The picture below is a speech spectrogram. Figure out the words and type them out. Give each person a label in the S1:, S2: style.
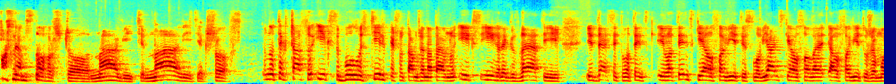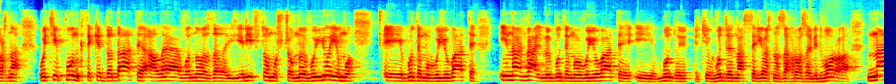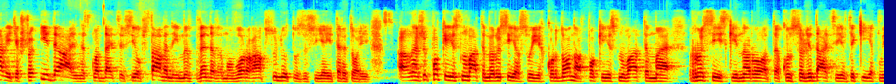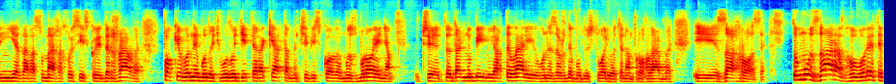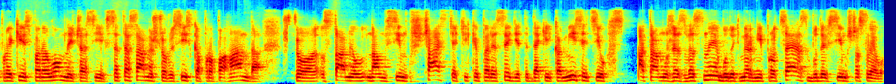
S1: Почнемо з того, що навіть навіть якщо ну тих часу X було стільки, що там вже напевно X, Y, Z і, і 10 латинські, і латинський алфавіт, і слов'янський алфавіт, алфавіт уже можна у ті пунктики додати, але воно за річ в тому, що ми воюємо. І будемо воювати, і на жаль, ми будемо воювати, і будуть буде нас серйозна загроза від ворога, навіть якщо ідеально складаються всі обставини, і ми видавимо ворога абсолютно з усієї території. Але ж поки існуватиме Росія в своїх кордонах, поки існуватиме російський народ консолідації, в такі, як він є зараз у межах Російської держави, поки вони будуть володіти ракетами чи військовим озброєнням, чи дальнобійною артилерією, вони завжди будуть створювати нам проблеми і загрози. Тому зараз говорити про якийсь переломний час їх – це те саме, що російська пропаганда, що стане нам всім щастя, тільки пересидіти декілька місяців. А там уже з весни будуть мирний процес, буде всім щасливо.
